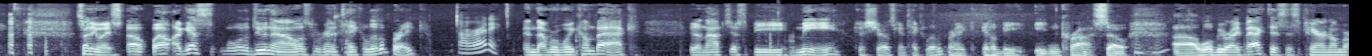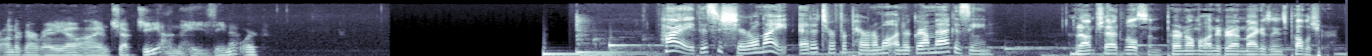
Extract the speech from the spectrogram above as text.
So, anyways, oh well, I guess what we'll do now is we're going to take a little break, Alrighty. and then when we come back, it'll not just be me because Cheryl's going to take a little break. It'll be Eden Cross. So, uh, we'll be right back. This is Paranormal Underground Radio. I am Chuck G on the Hazy Network. Hi, this is Cheryl Knight, editor for Paranormal Underground magazine. And I'm Chad Wilson, Paranormal Underground Magazine's publisher.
